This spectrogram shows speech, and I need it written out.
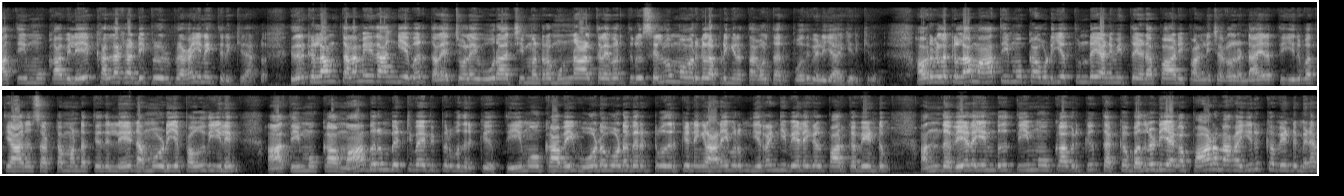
அதிமுகவிலேயே கழக அடிப்பு உறுப்பினராக இணைத்திருக்கிறார்கள். இதற்கெல்லாம் தலைமை தாங்கியவர் தலைச்சோலை ஊராட்சி மன்ற முன்னாள் தலைவர் திரு செல்வம் அவர்கள் அப்படிங்கிற தகவல் தற்போது வெளியாகி இருக்கிறது அவர்களுக்கெல்லாம் அதிமுகவுடைய துண்டை அணிவித்த எடப்பாடி பழனிசாமி இரண்டாயிரத்தி இருபத்தி ஆறு சட்டமன்ற தேர்தலிலே நம்முடைய பகுதியிலே அதிமுக மாபெரும் வெற்றி வாய்ப்பை பெறுவதற்கு திமுகவை ஓட ஓட விரட்டுவதற்கு நீங்கள் அனைவரும் இறங்கி வேலைகள் பார்க்க வேண்டும். அந்த வேலை என்பது திமுகவிற்கு தக்க பதிலடியாக பாடமாக இருக்க வேண்டும் என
